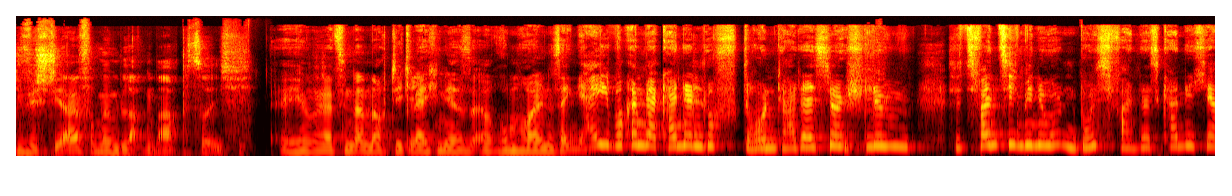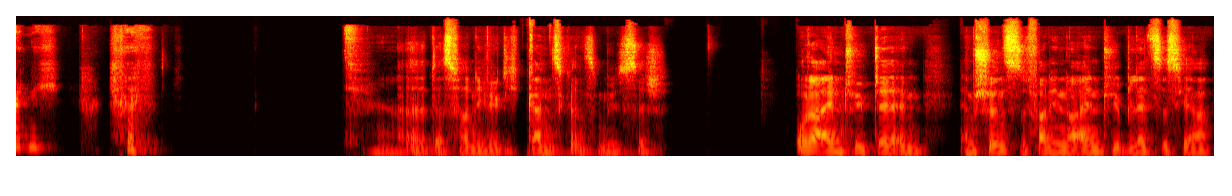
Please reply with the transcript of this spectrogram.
die wischt die einfach mit dem Lappen ab. So, ich, Ey, Junge, das sind dann noch die gleichen, die so rumheulen und sagen, ja, ich bekomme da keine Luft drunter, das ist so schlimm. So 20 Minuten Bus fahren, das kann ich ja nicht. Ja. äh, das fand ich wirklich ganz, ganz mystisch. Oder ein Typ, der im, im schönsten fand ich noch einen Typ letztes Jahr,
